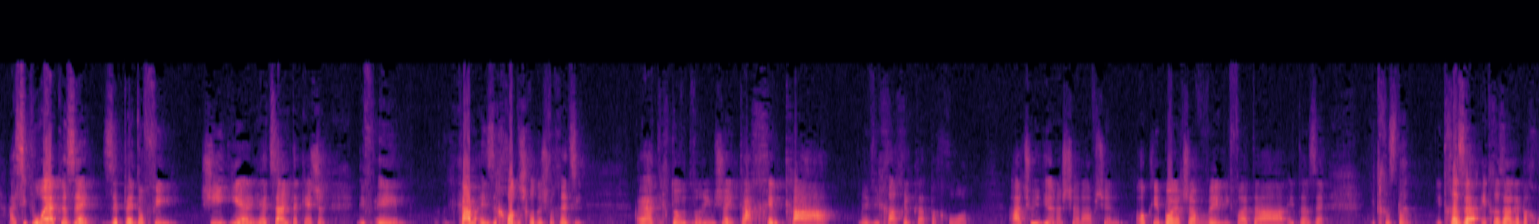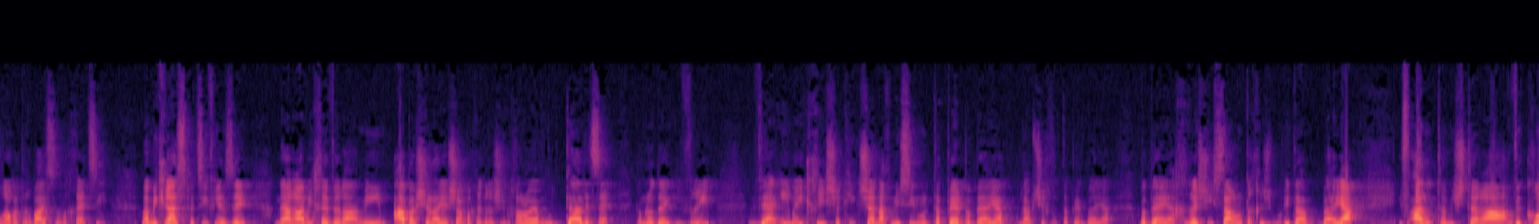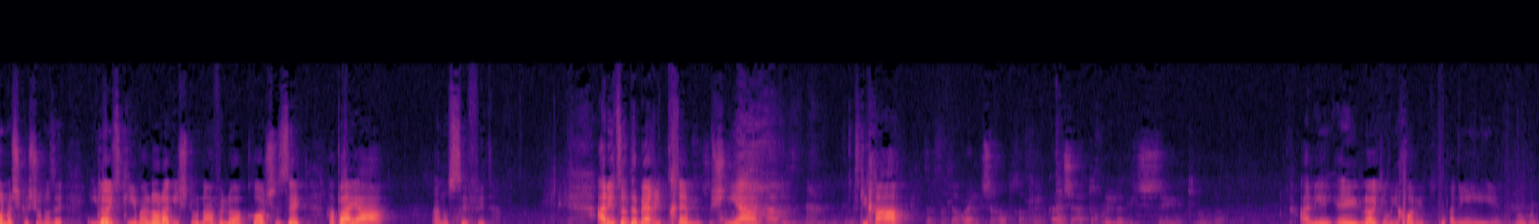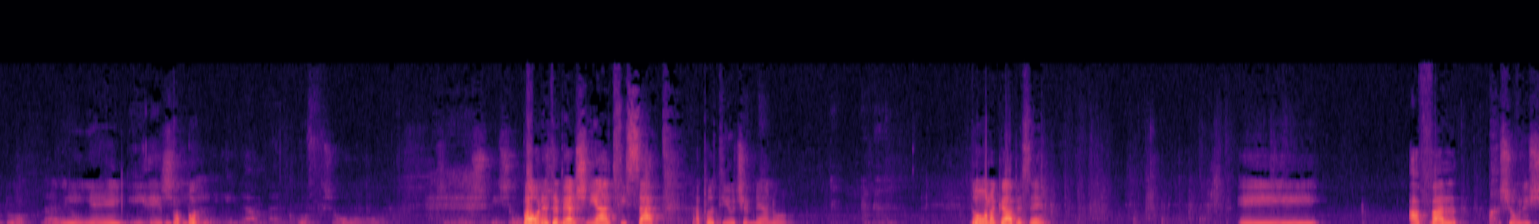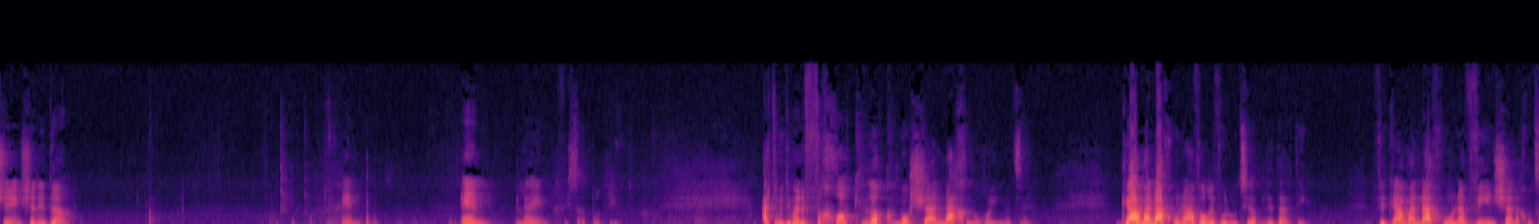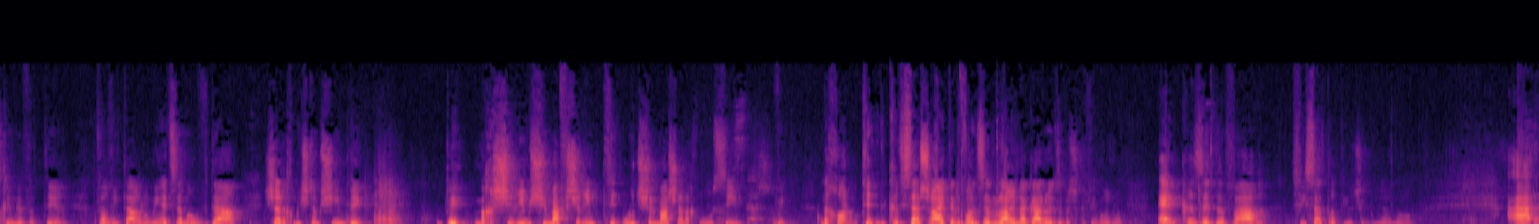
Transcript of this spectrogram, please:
הסיפור היה כזה, זה פדופיל שהגיע, יצר את הקשר אה, כמה, איזה חודש, חודש וחצי, היה תכתובת דברים שהייתה חלקה מביכה, חלקה פחות, עד שהוא הגיע לשלב של אוקיי בואי עכשיו אה, נפרט את הזה, התחזתה, התחזה, התחזה לבחורה בת 14 וחצי, במקרה הספציפי הזה נערה מחבר העמים, אבא שלה ישב בחדר שבכלל לא היה מודע לזה, גם לא יודע עברית, והאימא הכחישה, כי כשאנחנו ניסינו לטפל בבעיה, להמשיך לטפל בבעיה, בבעיה אחרי שהסרנו את, החשב... את הבעיה, הפעלנו את המשטרה וכל מה שקשור בזה, היא לא הסכימה לא להגיש תלונה ולא הכל, שזה הבעיה הנוספת. אני רוצה לדבר איתכם שנייה, סליחה? אה. אני אה, לא הייתי, יכול להיות, אני... לא בטוח. אני... אה, שהיא, בוא- הגוף שהוא... רשמי שהוא... בואו נדבר שנייה על תפיסת הפרטיות של בני הנוער. דרור נגע בזה, אה, אבל חשוב לי ש, שנדע, אין, אין להם תפיסת פרטיות. אתם יודעים מה, לפחות לא כמו שאנחנו רואים את זה. גם אנחנו נעבור אבולוציה לדעתי, וגם אנחנו נבין שאנחנו צריכים לוותר. כבר ויתרנו מעצם העובדה שאנחנו משתמשים ב... במכשירים שמאפשרים תיעוד של מה שאנחנו עושים. ו... נכון. כרטיסי אשראי, טלפונים סלולריים, נגענו את זה בשקפים. אין כזה דבר תפיסת פרטיות של בני הנוער.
